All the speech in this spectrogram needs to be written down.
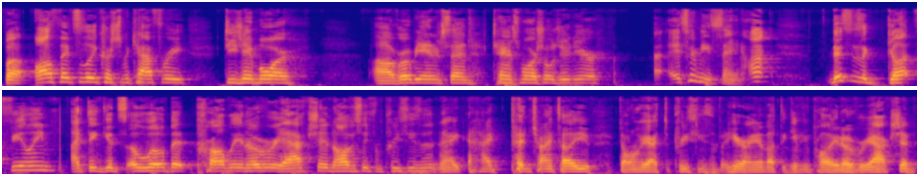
But offensively, Christian McCaffrey, DJ Moore, uh, Robbie Anderson, Terrence Marshall Jr., uh, it's going to be insane. I, this is a gut feeling. I think it's a little bit probably an overreaction, obviously, from preseason. And I, I've been trying to tell you, don't react to preseason, but here I am about to give you probably an overreaction.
